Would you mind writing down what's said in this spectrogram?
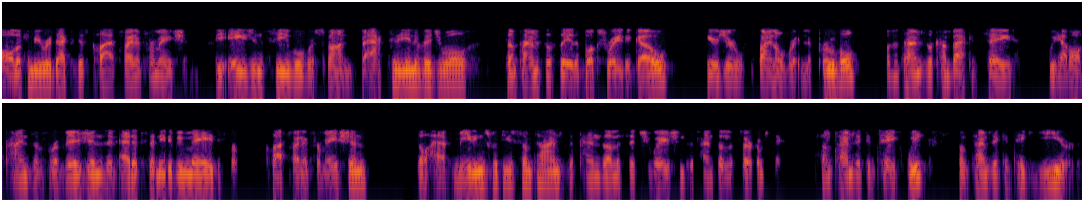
All that can be redacted is classified information. The agency will respond back to the individual. Sometimes they'll say the book's ready to go. Here's your final written approval. Other times they'll come back and say, we have all kinds of revisions and edits that need to be made for classified information. They'll have meetings with you sometimes, depends on the situation, depends on the circumstance. Sometimes it can take weeks, sometimes it can take years.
